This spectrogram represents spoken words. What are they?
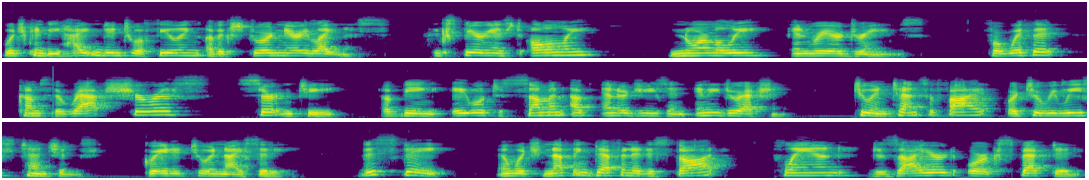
which can be heightened into a feeling of extraordinary lightness, experienced only, normally, in rare dreams. For with it comes the rapturous certainty of being able to summon up energies in any direction, to intensify or to release tensions, graded to a nicety. This state, in which nothing definite is thought, planned, desired, or expected,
